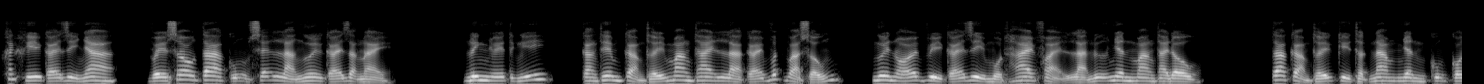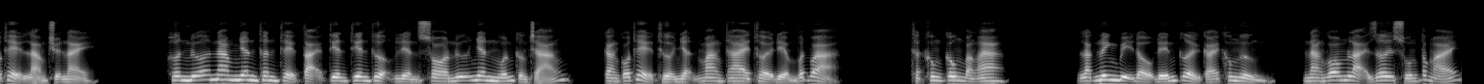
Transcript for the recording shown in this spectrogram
Khách khí cái gì nha, về sau ta cũng sẽ là ngươi cái dạng này. Ninh Nguyễn Tịch nghĩ, càng thêm cảm thấy mang thai là cái vất vả sống, ngươi nói vì cái gì một hai phải là nữ nhân mang thai đâu. Ta cảm thấy kỳ thật nam nhân cũng có thể làm chuyện này. Hơn nữa nam nhân thân thể tại tiên thiên thượng liền so nữ nhân muốn cường tráng, càng có thể thừa nhận mang thai thời điểm vất vả. Thật không công bằng A. Lạc ninh bị đậu đến cười cái không ngừng, nàng gom lại rơi xuống tóc mái,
